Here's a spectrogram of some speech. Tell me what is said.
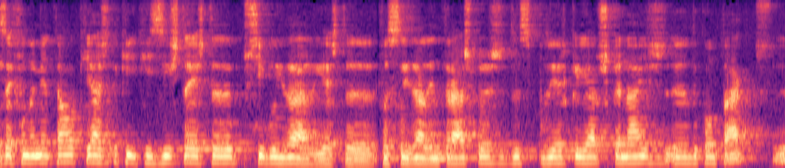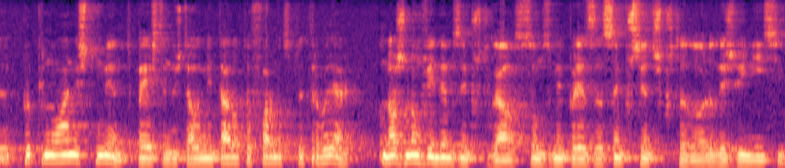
Mas é fundamental que, haja, que, que exista esta possibilidade e esta facilidade, entre aspas, de se poder criar os canais eh, de contacto, eh, porque não há neste momento, para esta indústria alimentar, outra forma de se poder trabalhar. Nós não vendemos em Portugal, somos uma empresa 100% exportadora desde o início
